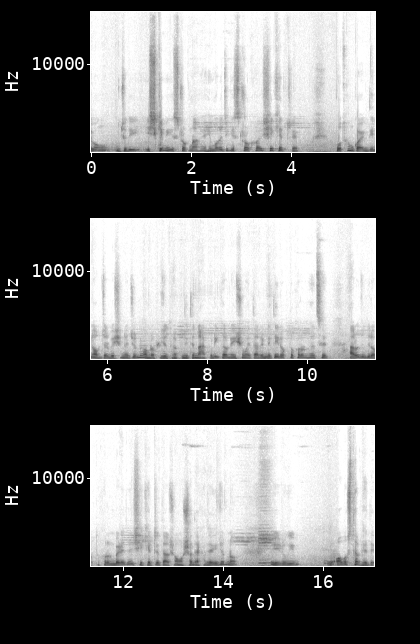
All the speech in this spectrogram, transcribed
এবং যদি ইস্কেমিক স্ট্রোক না হয় হিমোরেজিক স্ট্রোক হয়, সেক্ষেত্রে প্রথম কয়েকদিন অবজারভেশনের জন্য আমরা ফিজিওথেরাপি দিতে না করি। কারণ এই সময় তার এমনিতেই রক্তক্ষরণ হয়েছে। আরও যদি রক্তক্ষরণ বেড়ে যায়, সেক্ষেত্রে তার সমস্যা দেখা যায়। এই জন্য এই রোগী অবস্থা ভেদে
